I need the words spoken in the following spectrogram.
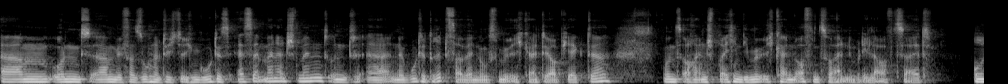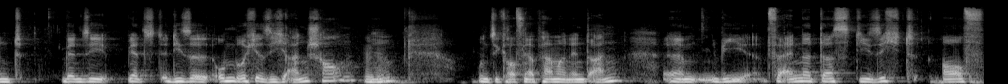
Ähm, und ähm, wir versuchen natürlich durch ein gutes Asset Management und äh, eine gute Drittverwendungsmöglichkeit der Objekte uns auch entsprechend die Möglichkeiten offen zu halten über die Laufzeit. Und wenn Sie jetzt diese Umbrüche sich anschauen, mhm. und Sie kaufen ja permanent an, ähm, wie verändert das die Sicht auf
